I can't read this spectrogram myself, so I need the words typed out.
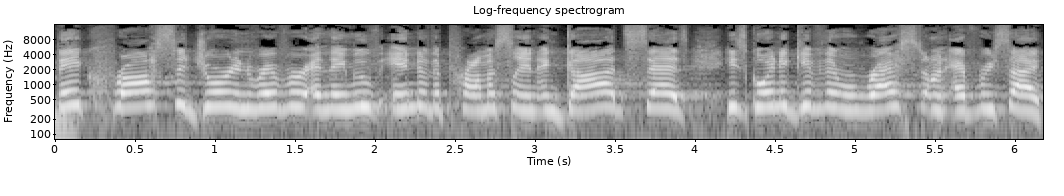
They cross the Jordan River and they move into the promised land, and God says he's going to give them rest on every side.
